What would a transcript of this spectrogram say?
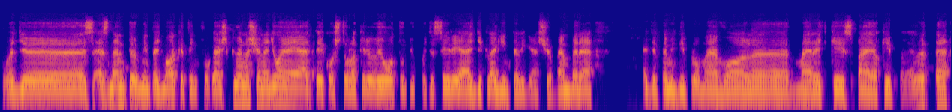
hogy ez, ez nem több, mint egy marketingfogás. Különösen egy olyan játékostól, akiről jól tudjuk, hogy a szériá egyik legintelligensebb embere, egyetemi diplomával, már egy kész pályaképpel előtte.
